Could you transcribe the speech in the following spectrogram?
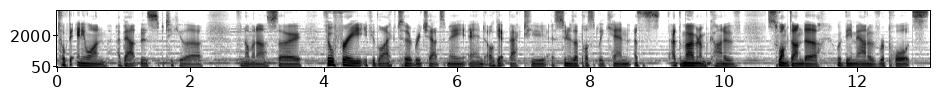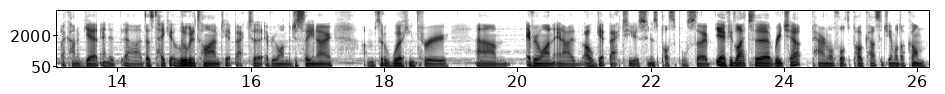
talk to anyone about this particular phenomena. So feel free if you'd like to reach out to me and I'll get back to you as soon as I possibly can. As at the moment, I'm kind of swamped under with the amount of reports I kind of get, and it uh, does take a little bit of time to get back to everyone. But just so you know, I'm sort of working through. Um, everyone, and I, will get back to you as soon as possible. So, yeah, if you'd like to reach out, paranormal thoughts podcast at gmail.com.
